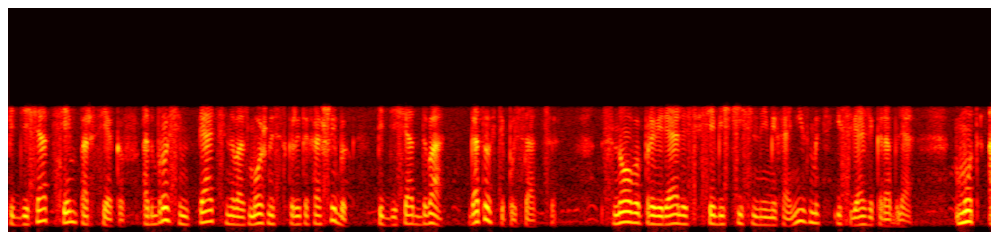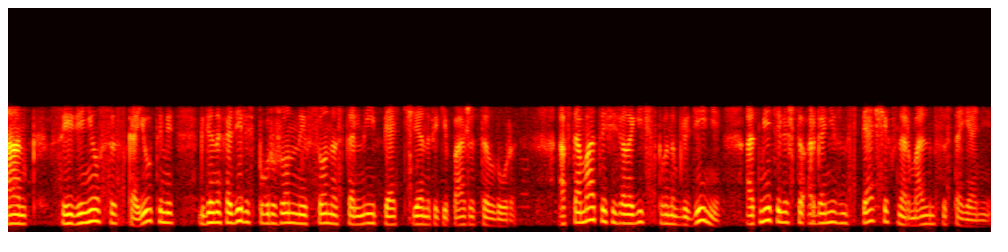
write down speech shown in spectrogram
57 парсеков. Отбросим 5 на возможность скрытых ошибок, 52. Готовьте пульсацию. Снова проверялись все бесчисленные механизмы и связи корабля. Мут-Анг соединился с каютами, где находились погруженные в сон остальные пять членов экипажа Теллура. Автоматы физиологического наблюдения отметили, что организм спящих в нормальном состоянии.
